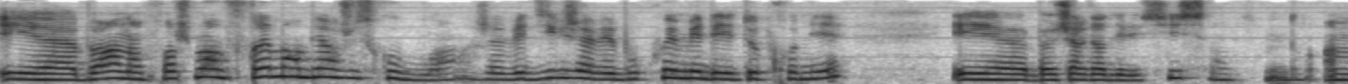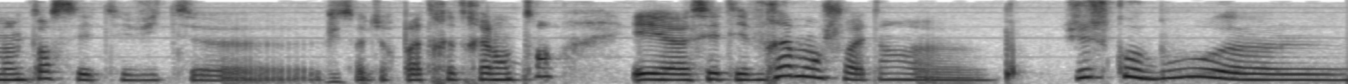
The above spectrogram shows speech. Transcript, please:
Et euh, bah non, franchement, vraiment bien jusqu'au bout. hein. J'avais dit que j'avais beaucoup aimé les deux premiers. Et euh, bah, j'ai regardé les six. En, même temps, c'était vite, euh. Ça dure pas très très longtemps. Et euh, c'était vraiment chouette. Hein. Jusqu'au bout. euh,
